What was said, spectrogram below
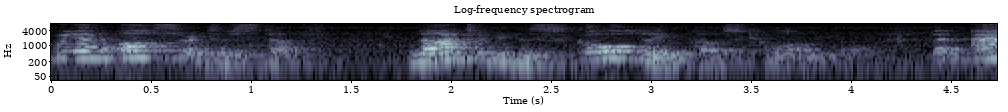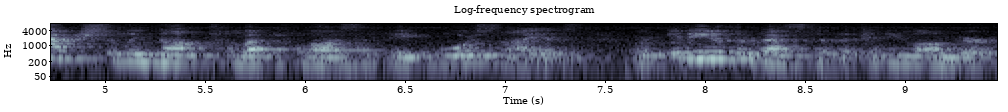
we have all sorts of stuff. Not to be the scolding post-colonial, but actually not to let philosophy or science or any of the rest of it any longer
